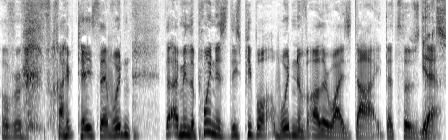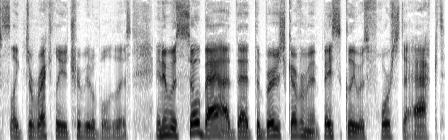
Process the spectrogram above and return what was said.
Over five days, that wouldn't, I mean, the point is these people wouldn't have otherwise died. That's those Yes. deaths, like directly attributable to this. And it was so bad that the British government basically was forced to act.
